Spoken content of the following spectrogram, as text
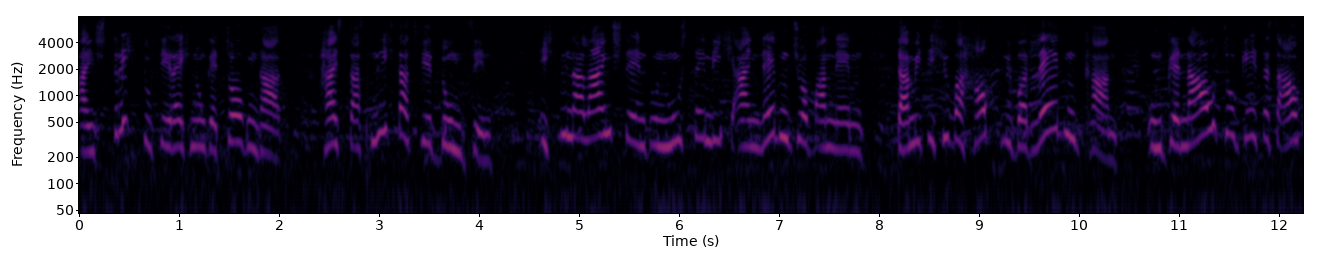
einen Strich durch die Rechnung gezogen hat, heißt das nicht, dass wir dumm sind. Ich bin alleinstehend und musste mich einen Nebenjob annehmen, damit ich überhaupt überleben kann. Und genauso geht es auch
